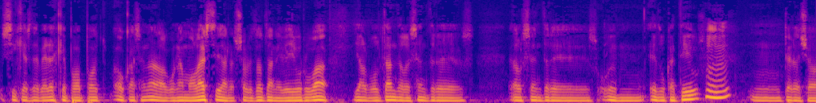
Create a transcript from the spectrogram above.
sí que és de veres que pot, pot ocasionar alguna molèstia, sobretot a nivell urbà i al voltant de les centres els centres um, educatius Mm -hmm. mm, però això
